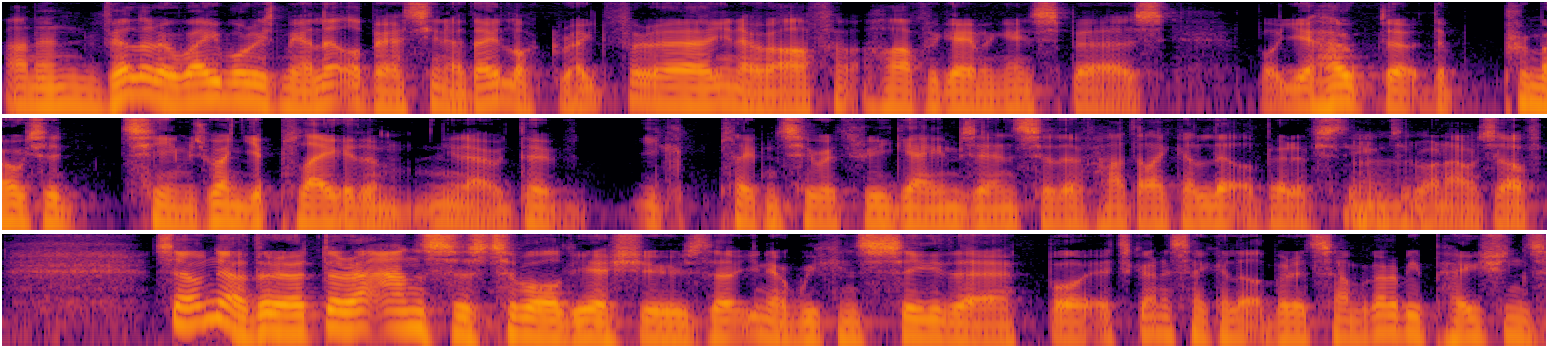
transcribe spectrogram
and then Villa away worries me a little bit. You know, they look great for uh, you know half half a game against Spurs. But you hope that the promoted teams, when you play them, you know, you play them two or three games in, so they've had like a little bit of steam mm. to run out of. So no, there are there are answers to all the issues that you know we can see there, but it's going to take a little bit of time. We've got to be patient,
